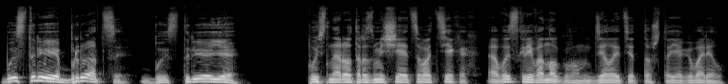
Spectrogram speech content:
«Быстрее, братцы! Быстрее!» Пусть народ размещается в отсеках, а вы с Кривоноговым делайте то, что я говорил.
